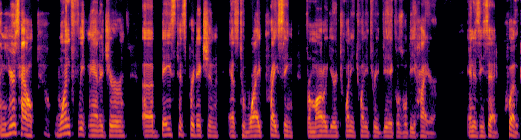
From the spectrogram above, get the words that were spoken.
And here's how one fleet manager uh, based his prediction as to why pricing for model year 2023 vehicles will be higher. And as he said, quote,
